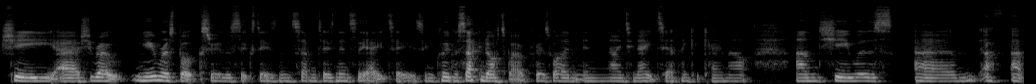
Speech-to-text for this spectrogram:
she uh, she wrote numerous books through the 60s and 70s and into the 80s including a second autobiography as well in, in 1980 i think it came out. And she was um, a,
